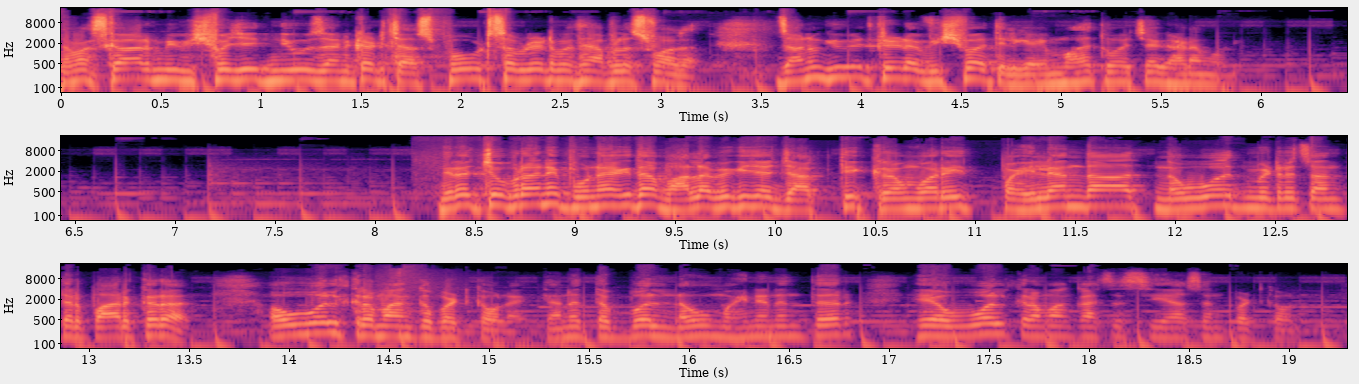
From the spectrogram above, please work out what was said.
नमस्कार मी विश्वजित न्यूज अनकटच्या स्पोर्ट्स अपडेटमध्ये आपलं स्वागत. जाणून घेऊयात क्रीडा विश्वातील काही महत्त्वाच्या घडामोडी. नीरज चोप्राने पुन्हा एकदा भालाफेकीच्या जागतिक क्रमवारीत पहिल्यांदा नव्वद मीटरचं अंतर पार करत अव्वल क्रमांक पटकावलाय. त्यानं तब्बल नऊ महिन्यानंतर हे अव्वल क्रमांकाचं सिंहासन पटकावलं.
